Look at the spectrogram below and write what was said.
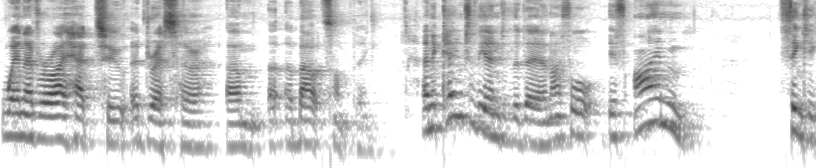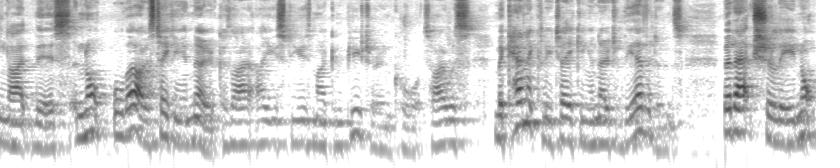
whenever I had to address her um, about something. And it came to the end of the day, and I thought, if I'm thinking like this, and not although I was taking a note, because I, I used to use my computer in court, so I was mechanically taking a note of the evidence, but actually not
